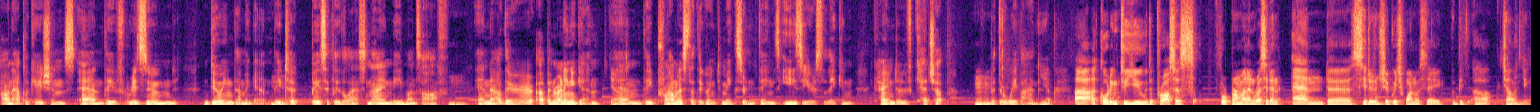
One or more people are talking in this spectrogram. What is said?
on applications and they've resumed doing them again they took basically the last nine eight months off and now they're up and running again Yeah. and they promise that they're going to make certain things easier so they can kind of catch up but they're way behind Yep. Uh, according to you, the process for permanent resident and uh, citizenship, which one was a, a bit uh, challenging?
